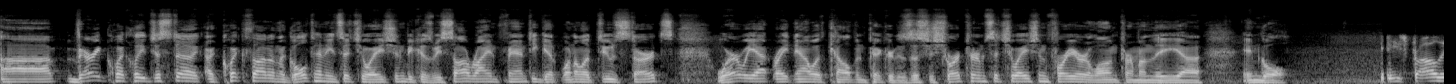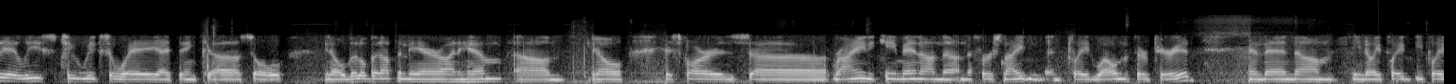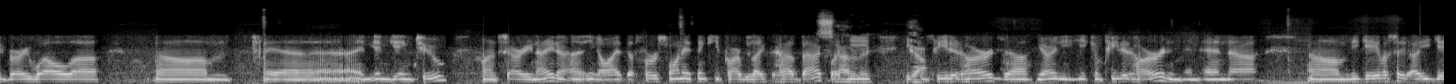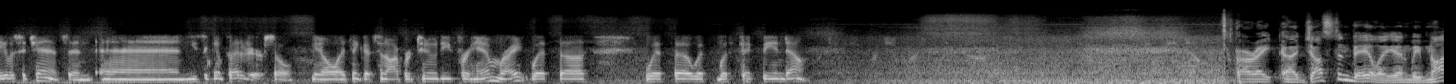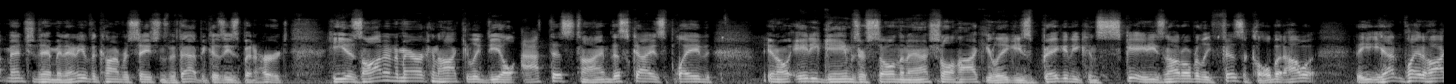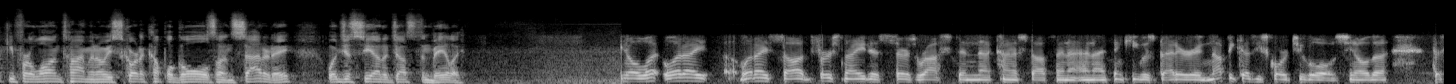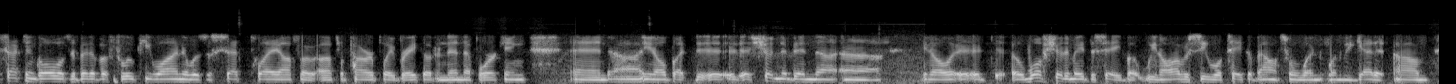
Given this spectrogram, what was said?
Uh, very quickly, just a, a, quick thought on the goaltending situation because we saw Ryan Fanti get one of the two starts. Where are we at right now with Calvin Pickard? Is this a short term situation for you or long term on the uh, in goal? He's probably at least two weeks away, I think. Uh, so you know, a little bit up in the air on him. Um, you know, as far as uh, Ryan, he came in on the on the first night and, and played well in the third period, and then um, you know he played he played very well. Uh, um, uh, in, in, game two on Saturday night. Uh, you know, I, the first one I think he probably like to have back, Saturday. but he, he yeah. competed hard. Uh, you know, he, he competed hard, and and, and uh, um, he gave us a he gave us a chance, and and he's a competitor. So you know, I think it's an opportunity for him, right? With uh, with uh, with with Pick being down. All right, uh, Justin Bailey, and we've not mentioned him in any of the conversations with that because he's been hurt. He is on an American Hockey League deal at this time. This guy has played, you know, 80 games or so in the National Hockey League. He's big and he can skate. He's not overly physical, but how he hadn't played hockey for a long time. I know he scored a couple goals on Saturday. What'd you see out of Justin Bailey? You know what what I what I saw the first night is there's rust and that kind of stuff, and and I think he was better, and not because he scored two goals. You know, the the second goal was a bit of a fluky one. It was a set play off a off a power play breakout and ended up working, and uh, you know, but it, it shouldn't have been. Uh, uh, you know, it, it, Wolf should have made the save, but you know, obviously we'll take a bounce when when, when we get it. Um,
